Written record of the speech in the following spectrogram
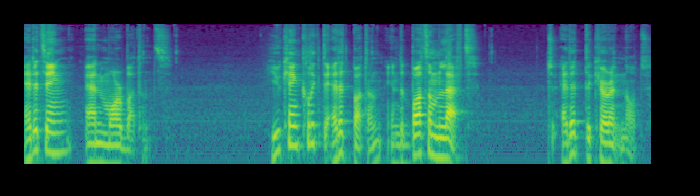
Editing and more buttons. You can click the edit button in the bottom left to edit the current note.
